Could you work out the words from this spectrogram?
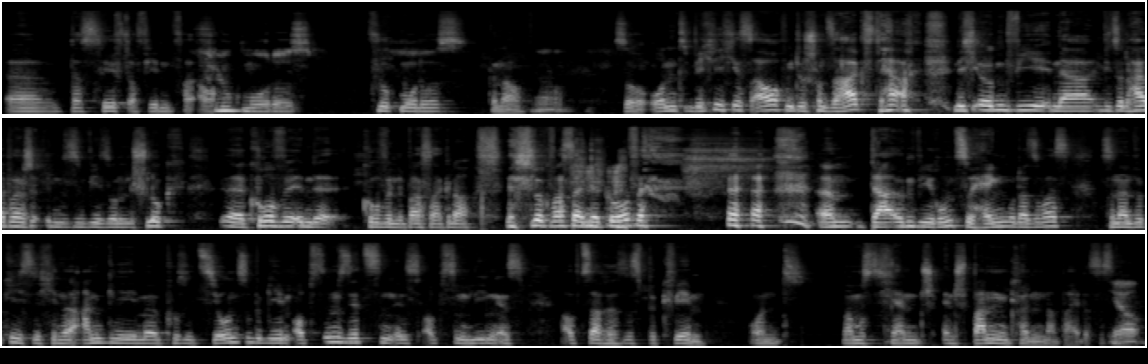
äh, das hilft auf jeden Fall auch. Flugmodus. Flugmodus, genau. Ja. So, und wichtig ist auch, wie du schon sagst, ja, nicht irgendwie in der, wie so ein halber, wie so ein Schluck äh, Kurve in der, Kurve in der Wasser, genau, Schluck Wasser in der Kurve, ähm, da irgendwie rumzuhängen oder sowas, sondern wirklich sich in eine angenehme Position zu begeben, ob es im Sitzen ist, ob es im Liegen ist, Hauptsache es ist bequem und man muss sich ja entspannen können dabei, das ist ja,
